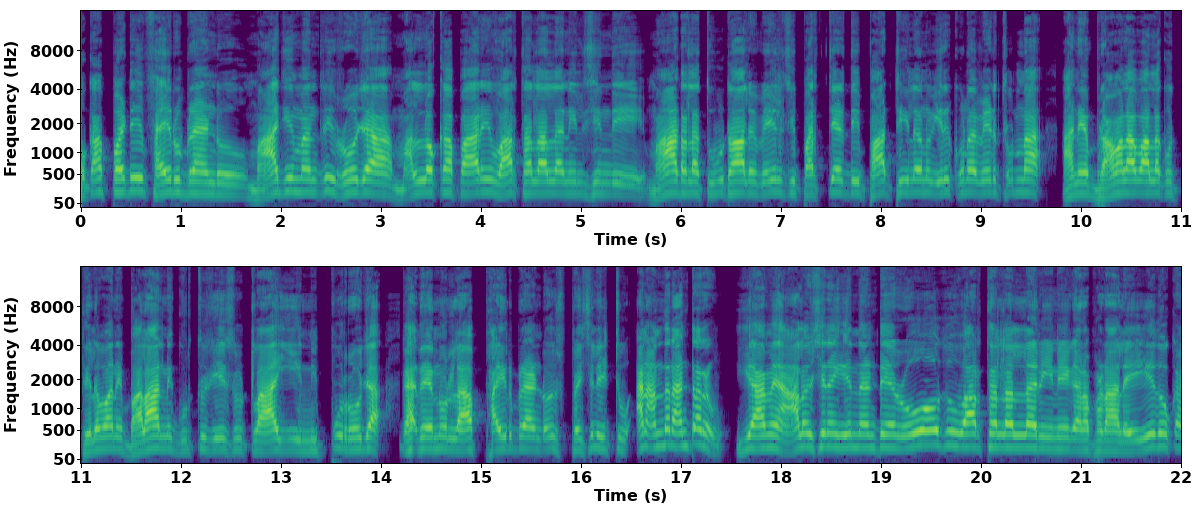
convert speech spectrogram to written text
ఒకప్పటి ఫైర్ బ్రాండు మాజీ మంత్రి రోజా మల్లొక్క పారి వార్తలల్లా నిలిచింది. మాటల తూటాలు వేల్చి ప్రత్యర్థి పార్టీలను ఇరుకున వెడుతున్నా అనే భ్రమల వాళ్ళకు తెలియని బలాన్ని గుర్తు చేసుట్లా ఈ నిప్పు రోజా. గదేనుల్లా ఫైర్ బ్రాండ్ స్పెషలిస్టు అని అందరు అంటారు. ఇక ఆమె ఆలోచన ఏంటంటే రోజు వార్తలల్లా నేనే గడపడాలి ఏదో ఒక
